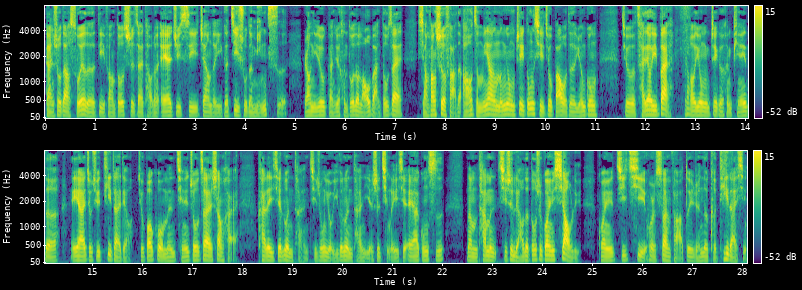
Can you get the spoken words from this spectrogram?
感受到所有的地方都是在讨论 AIGC 这样的一个技术的名词。然后你就感觉很多的老板都在想方设法的啊，怎么样能用这东西就把我的员工就裁掉一半，然后用这个很便宜的 AI 就去替代掉。就包括我们前一周在上海开了一些论坛，其中有一个论坛也是请了一些 AI 公司，那么他们其实聊的都是关于效率，关于机器或者算法对人的可替代性。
